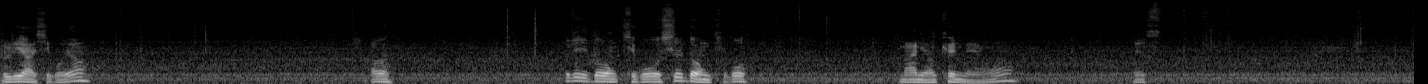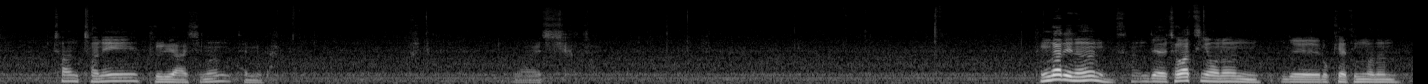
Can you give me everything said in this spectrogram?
분리하시고요. 어, 뿌리도 엉키고 실도 엉키고 많이. 그래서 천천히 분리하시면 됩니다. 분갈이는 이제 저 같은 경우는 이제 이렇게 된 거는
